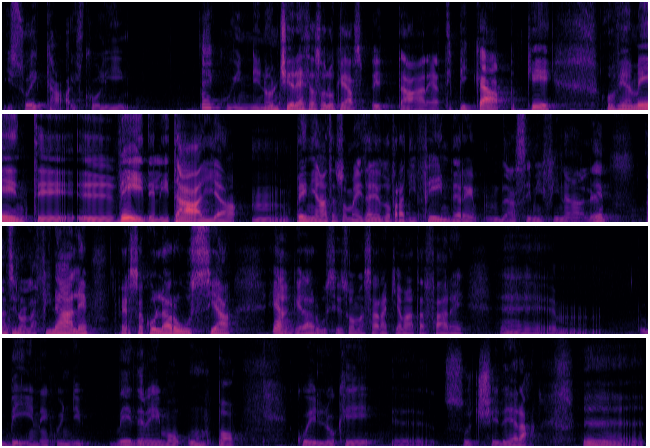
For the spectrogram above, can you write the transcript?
i suoi calcoli e quindi non ci resta solo che aspettare ATP Cup che ovviamente eh, vede l'Italia mh, mm, impegnata, insomma l'Italia dovrà difendere la semifinale, anzi no, la finale persa con la Russia e anche la Russia insomma sarà chiamata a fare eh, bene, quindi vedremo un po' quello che eh, succederà. Eh,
